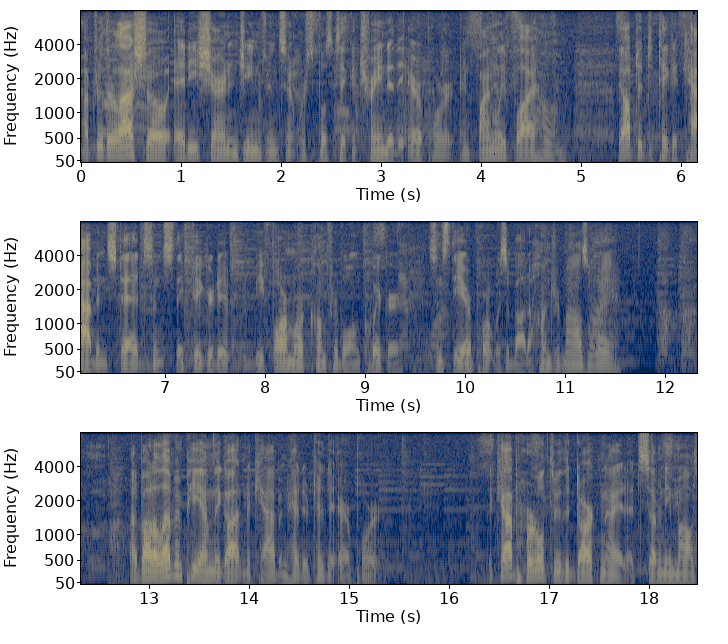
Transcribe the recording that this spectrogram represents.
After their last show, Eddie, Sharon, and Gene Vincent were supposed to take a train to the airport and finally fly home. They opted to take a cab instead since they figured it would be far more comfortable and quicker, since the airport was about 100 miles away. At about 11 p.m., they got in a cab and headed to the airport. The cab hurtled through the dark night at 70 miles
